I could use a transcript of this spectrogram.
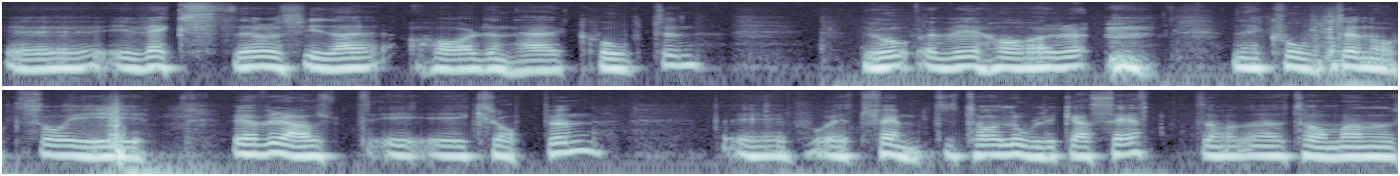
eh, i växter och så vidare har den här kvoten. Jo, vi har den här kvoten också i, överallt i, i kroppen eh, på ett 50-tal olika sätt. Då tar man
